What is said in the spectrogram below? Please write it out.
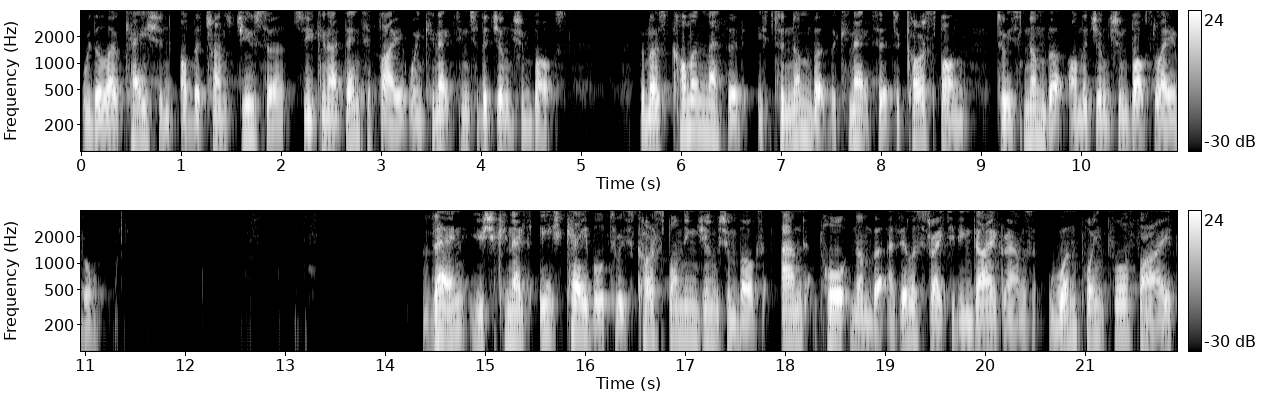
with the location of the transducer so you can identify it when connecting to the junction box. The most common method is to number the connector to correspond to its number on the junction box label. Then you should connect each cable to its corresponding junction box and port number as illustrated in diagrams 1.45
